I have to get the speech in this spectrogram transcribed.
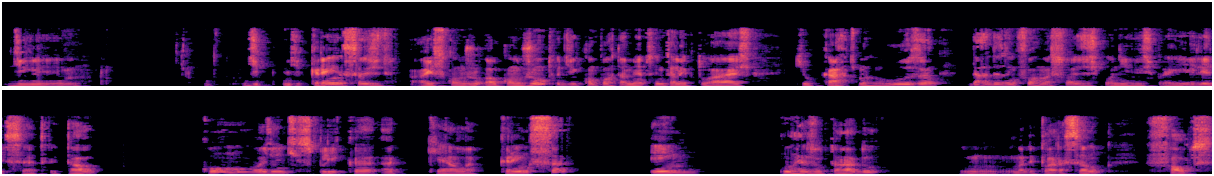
de, de, de crenças, conjunto, ao conjunto de comportamentos intelectuais que o Cartman usa, dadas as informações disponíveis para ele, etc. e tal, como a gente explica aquela crença em um resultado, em uma declaração falsa.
